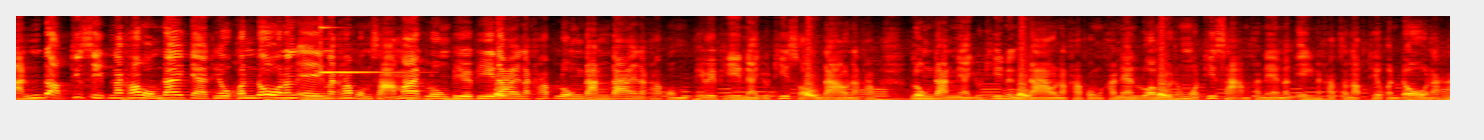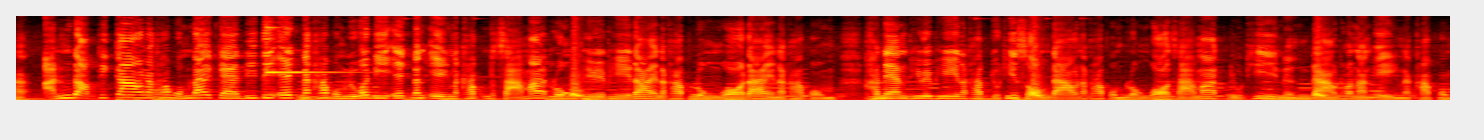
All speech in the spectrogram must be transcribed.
อันดับที่ 10 นะครับผมได้แก่เทลคอนโดนั่นเองนะครับผมสามารถลง PVP ได้นะครับ ลงดันได้นะครับผม PVP เนี่ยอยู่ที่ 2 ดาวนะครับ ลงดันเนี่ยอยู่ที่ 1 ดาวนะครับผมคะแนนรวมอยู่ทั้งหมดที่ 3 คะแนนนั่นเองนะครับสำหรับเทลคอนโดนะฮะอันดับที่ 9 นะครับผมได้แก่ DTX นะครับผมหรือว่า DX นั่นเองนะครับสามารถลง PVP ได้นะครับ ลงวอได้นะครับผมคะแนน PVP นะครับอยู่ที่ 2 ดาวนะครับผมลงวอสามารถอยู่ที่ 1 ดาวเท่านั้นเองนะครับผม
